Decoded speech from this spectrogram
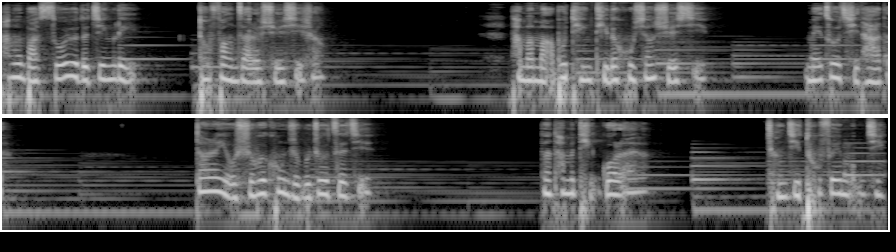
他们把所有的精力都放在了学习上，他们马不停蹄的互相学习，没做其他的。当然有时会控制不住自己，但他们挺过来了，成绩突飞猛进。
